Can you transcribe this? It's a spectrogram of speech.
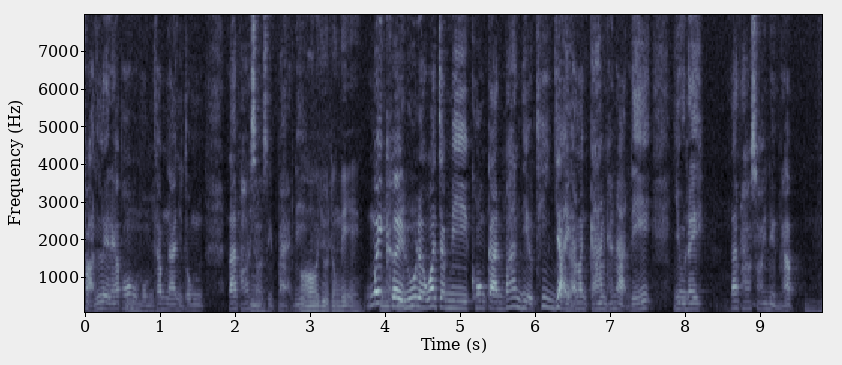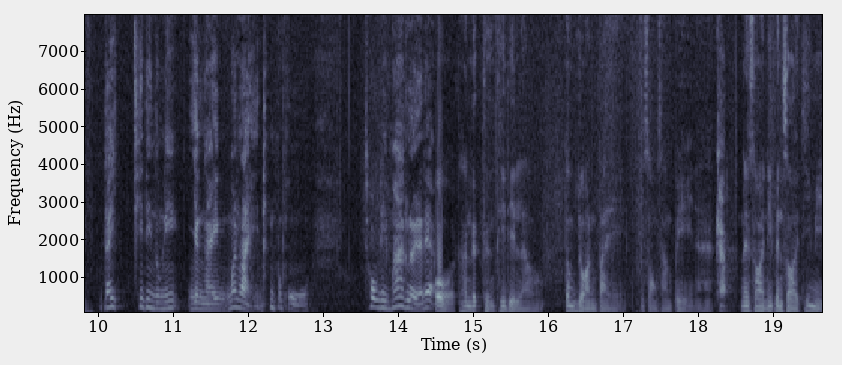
ฝันเลยนะครับ เพราะว่าผมทำงานอยู่ตรงลาดพร้าวซอย18นี่ อ๋อ อยู่ตรงนี้เอง ไม่เคยรู้เลยว่าจะมีโครงการบ้านเดียวที่ใหญ่อลังการขนาดนี้ อยู่ในลาดพร้าวซอยหนึ่งครับ ได้ที่ดินตรงนี้ยังไงเมื่อไหร่โอ้โห โชคดีมากเลยนะเนี่ย โอ้ ถ้านึกถึงที่ดินแล้วต้องย้อนไปสองสามปีนะฮะครับในซอยนี้เป็นซอยที่มี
